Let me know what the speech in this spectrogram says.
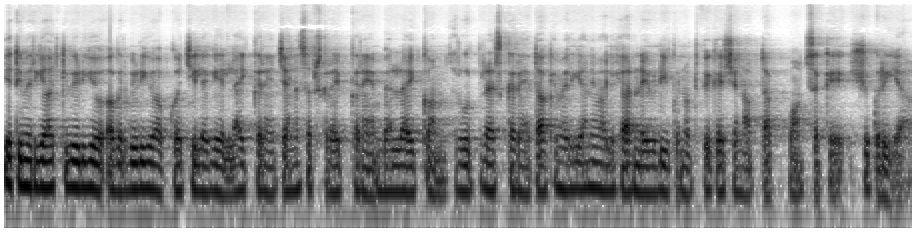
ये थी मेरी आज की वीडियो। अगर वीडियो आपको अच्छी लगे लाइक करें चैनल सब्सक्राइब करें बेल आइकॉन ज़रूर प्रेस करें, ताकि मेरी आने वाली हर नई वीडियो की नोटिफिकेशन आप तक पहुँच सके। शुक्रिया।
